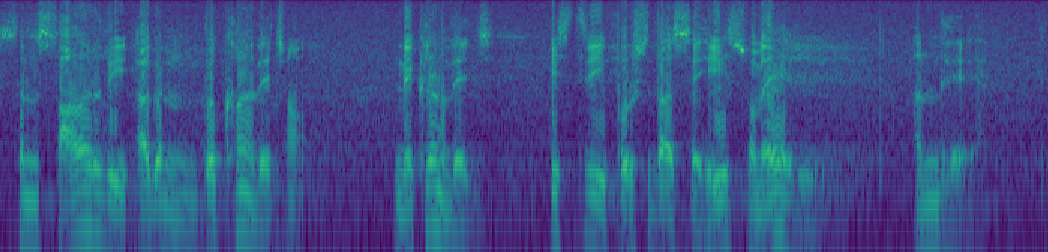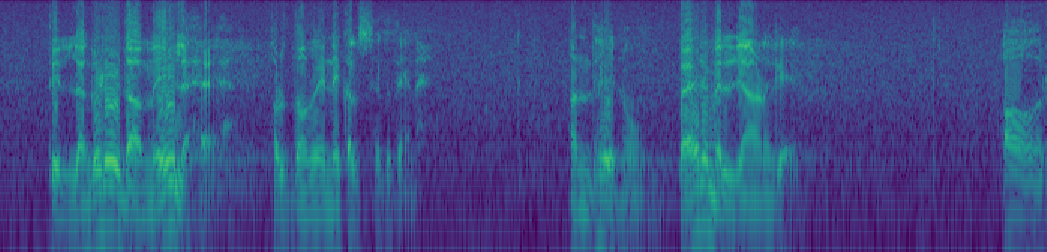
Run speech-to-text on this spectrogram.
ਸੰਸਾਰ ਦੀ ਅਗਨ ਦੁੱਖਾਂ ਦੇ ਚੋਂ ਨਿਕਲਣ ਦੇ ਇਸਤਰੀ ਪੁਰਸ਼ ਦਾ ਸਹੀ ਸੁਮੇਲ ਅੰਧੇ ਤੇ ਲੰਗੜੇ ਦਾ ਮੇਲ ਹੈ ਔਰ ਦੋਵੇਂ ਨਿਕਲ ਸਕਦੇ ਨੇ। ਅੰਧੇ ਨੂੰ ਪੈਰ ਮਿਲ ਜਾਣਗੇ ਔਰ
